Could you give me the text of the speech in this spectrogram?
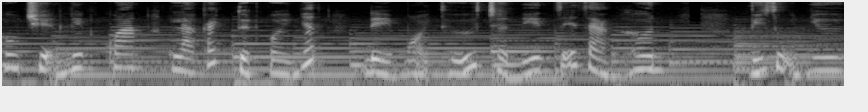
câu chuyện liên quan là cách tuyệt vời nhất để mọi thứ trở nên dễ dàng hơn. Ví dụ như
